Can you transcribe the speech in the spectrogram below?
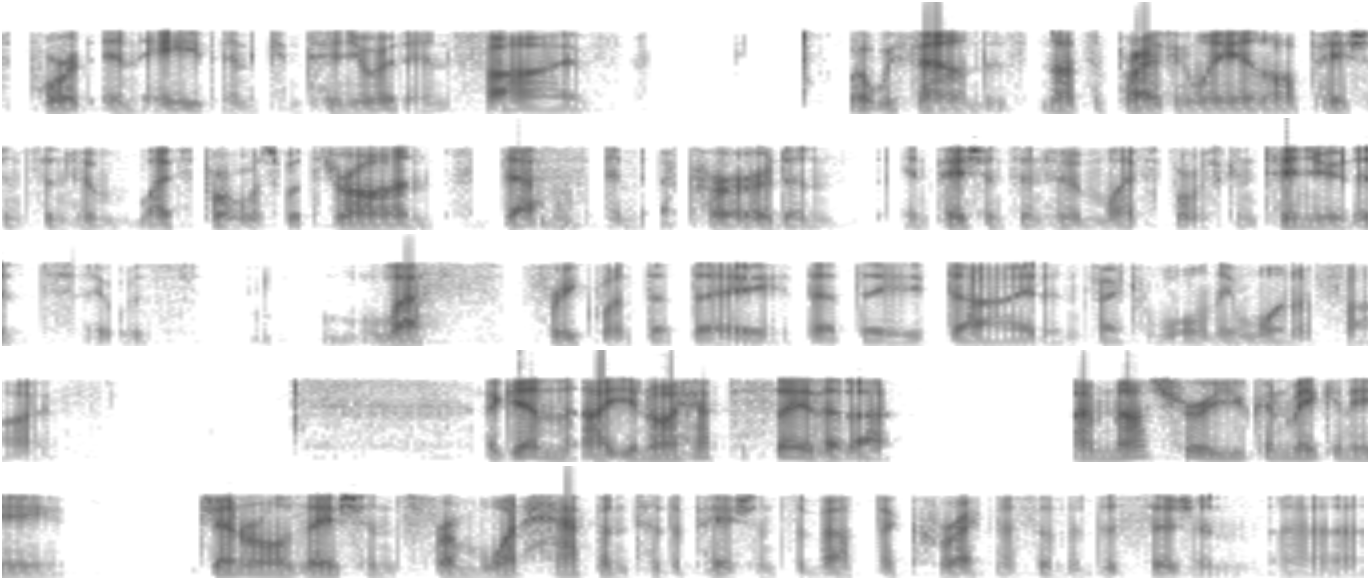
support in eight and continue it in five. What we found is, not surprisingly, in all patients in whom life support was withdrawn, death occurred, and in patients in whom life support was continued, it, it was less frequent that they that they died. In fact, only one of five. Again, I, you know, I have to say that I, I'm not sure you can make any generalizations from what happened to the patients about the correctness of the decision. Uh,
